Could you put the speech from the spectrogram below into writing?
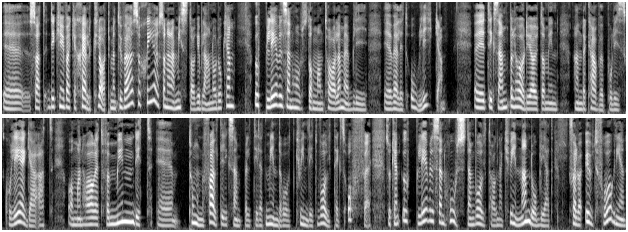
Eh, så att det kan ju verka självklart men tyvärr så sker sådana här misstag ibland och då kan upplevelsen hos de man talar med bli eh, väldigt olika. Eh, till exempel hörde jag av min undercover-poliskollega att om man har ett förmyndigt eh, tonfall till exempel till ett minderårigt kvinnligt våldtäktsoffer så kan upplevelsen hos den våldtagna kvinnan då bli att själva utfrågningen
